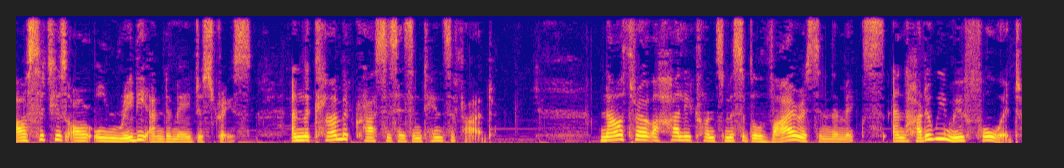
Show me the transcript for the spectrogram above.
our cities are already under major stress, and the climate crisis has intensified. Now throw a highly transmissible virus in the mix, and how do we move forward?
